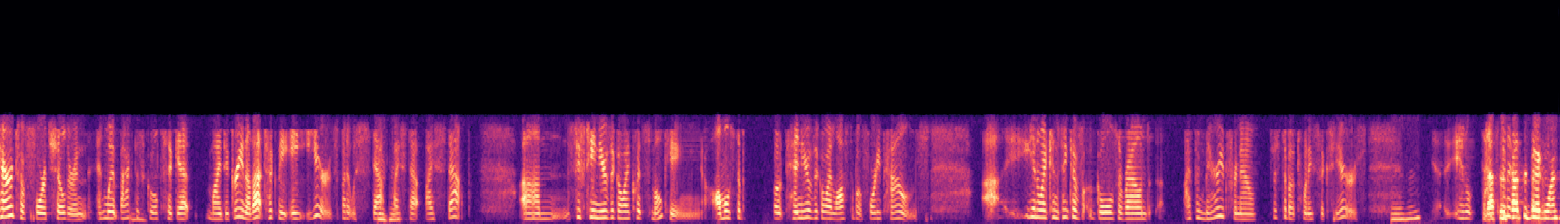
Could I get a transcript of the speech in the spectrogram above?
parent of four children and went back mm-hmm. to school to get my degree. Now that took me 8 years, but it was step mm-hmm. by step by step. Um, 15 years ago, I quit smoking. Almost about 10 years ago, I lost about 40 pounds. Uh, you know, I can think of goals around. I've been married for now just about 26 years. Mm-hmm. You know, that's, that's a, a, that's a big one.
